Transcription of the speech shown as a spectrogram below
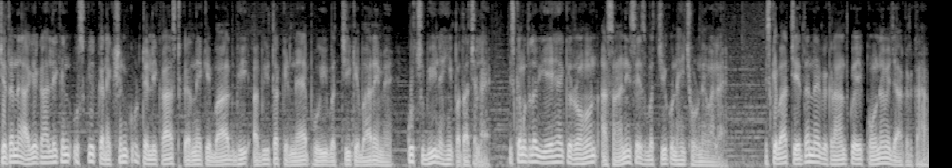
चेतन ने आगे कहा, लेकिन उसके कनेक्शन को टेलीकास्ट करने के बाद भी अभी तक किडनैप हुई बच्ची के बारे में कुछ भी नहीं पता चला है। इसका मतलब ये है कि रोहन आसानी से इस बच्ची को नहीं छोड़ने वाला है। इसके बाद चेतन ने विक्रांत को एक कोने में जाकर कहा,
